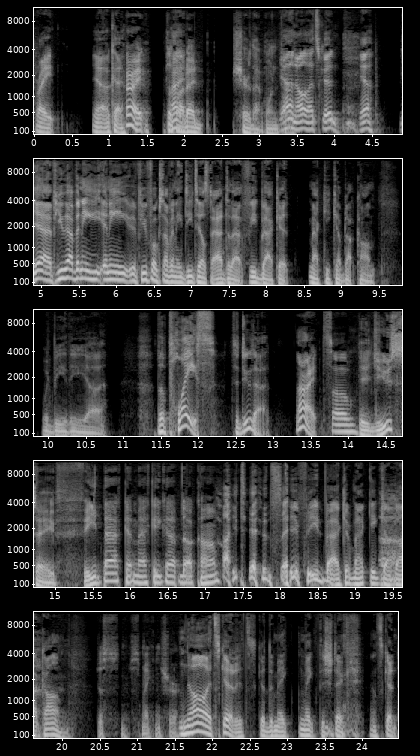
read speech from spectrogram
right. Yeah. Okay. All right. So All thought right. I'd share that one. Yeah, no, that's good. Yeah. Yeah. If you have any, any, if you folks have any details to add to that, feedback at macgeekgab.com would be the, uh, the place to do that. All right. So did you say feedback at macgeekgab.com? I did say feedback at macgeekgab.com. Uh, just, just making sure. No, it's good. It's good to make, make the shtick. That's good.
